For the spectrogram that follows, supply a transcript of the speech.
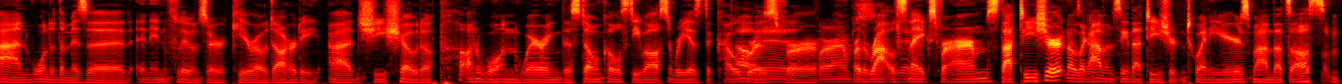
And one of them is a an influencer, Kira O'Doherty, and she showed up on one wearing the Stone Cold Steve Austin where he has the cobras yeah, for, for arms, or the yeah. rattlesnakes for arms. That T-shirt, and I was like, I haven't seen that T-shirt in twenty years, man. That's awesome.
